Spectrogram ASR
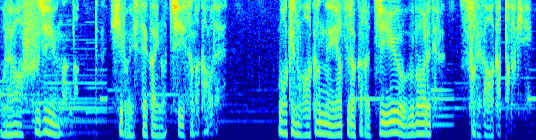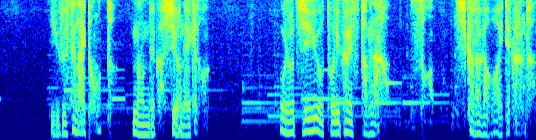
俺は不自由なんだって広い世界の小さなカゴでわけのわかんねえ奴らから自由を奪われてる。それが分かった時許せないと思った。なんでか知らねえけど。俺は自由を取り返すためならそう力が湧いてくるんだ。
